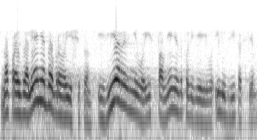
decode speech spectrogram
но произволение доброго ищет он, и веры в него, и исполнение заповедей его, и любви ко всем.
